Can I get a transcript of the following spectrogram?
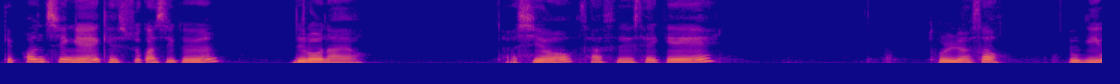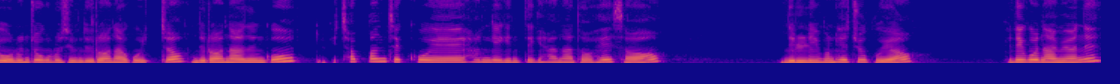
이렇게 펀칭의 개수가 지금 늘어나요. 다시요. 사슬 3개 돌려서 여기 오른쪽으로 지금 늘어나고 있죠? 늘어나는 곳 여기 첫 번째 코에 한길긴뜨기 하나 더 해서 늘림을 해주고요. 그리고 나면은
